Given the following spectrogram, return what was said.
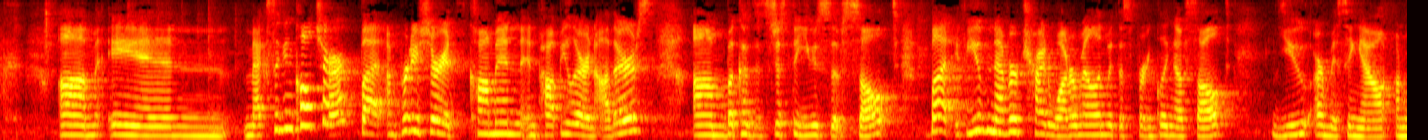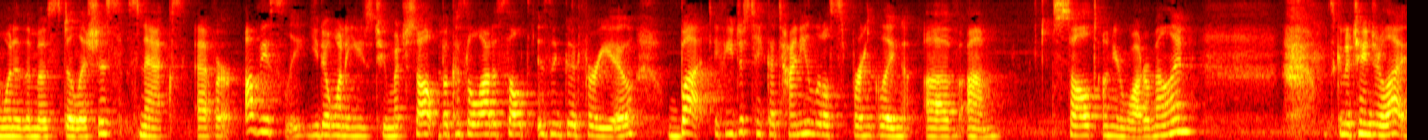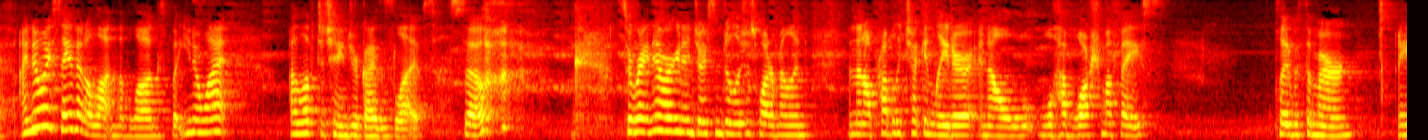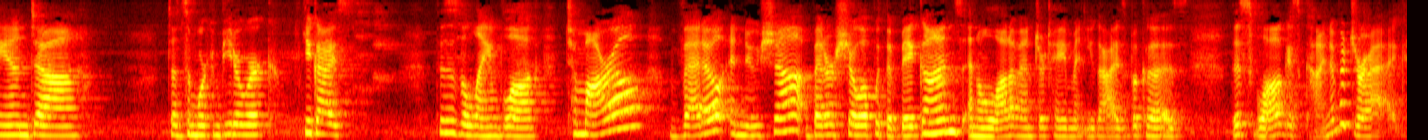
um, in Mexican culture, but I'm pretty sure it's common and popular in others um, because it's just the use of salt. But if you've never tried watermelon with a sprinkling of salt, you are missing out on one of the most delicious snacks ever. Obviously, you don't wanna use too much salt because a lot of salt isn't good for you. But if you just take a tiny little sprinkling of um, salt on your watermelon, it's gonna change your life. I know I say that a lot in the vlogs, but you know what? I love to change your guys' lives. So, so right now we're gonna enjoy some delicious watermelon and then I'll probably check in later and I'll we'll have washed my face, played with the Mern, and uh, done some more computer work. You guys, this is a lame vlog. Tomorrow, Veto and Nusha better show up with the big guns and a lot of entertainment, you guys, because this vlog is kind of a drag.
